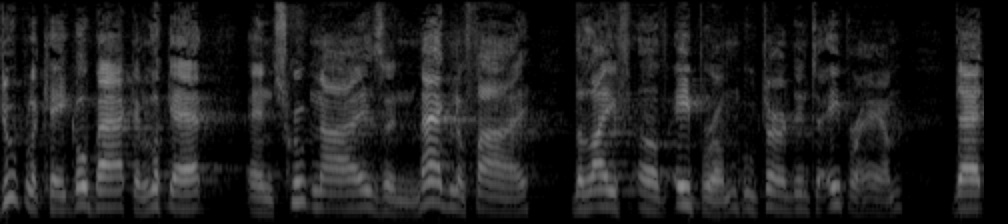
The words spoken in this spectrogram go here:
duplicate, go back and look at and scrutinize and magnify the life of Abram, who turned into Abraham, that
